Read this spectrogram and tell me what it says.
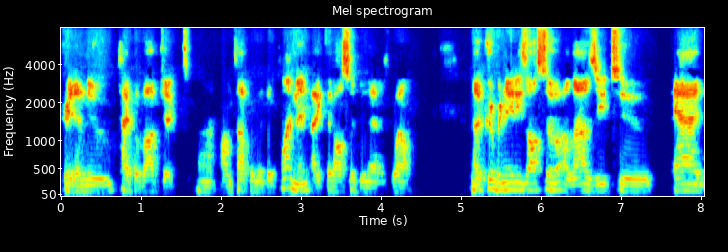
create a new type of object uh, on top of a deployment, I could also do that as well. Uh, Kubernetes also allows you to add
